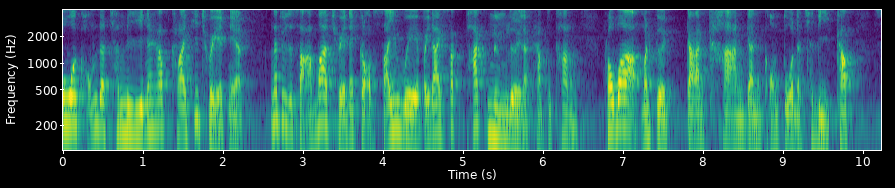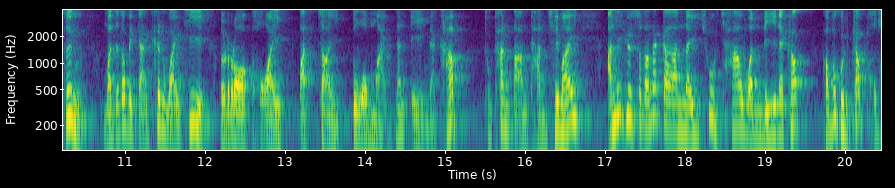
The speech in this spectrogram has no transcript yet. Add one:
ตัวของดัชนีนะครับ ใครที่เทรดเนี่ยน่าจะสามารถเทรดในกรอบไซด์เวย์ไปได้สักพักหนึ่งเลยแหละครับทุกท่าน เพราะว่ามันเกิดการคานกันของตัวดัชนีครับ ซึ่งมันจะต้องเป็นการเคลื่อนไหวที่รอคอยปัจจัยตัวใหม่นั่นเองนะครับ ทุกท่านตามทันใช่ไหม อันนี้คือสถานการณ์ในช่วงเช้าวันนี้นะครับ ขอบพระคุณครับผม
